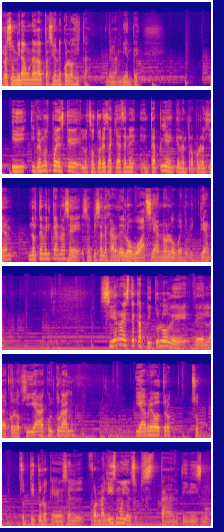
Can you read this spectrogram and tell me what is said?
resumir a una adaptación ecológica del ambiente. Y, vemos pues que los autores aquí hacen hincapié en que la antropología norteamericana se, empieza a alejar de lo boasiano, lo benedictiano. Cierra este capítulo de, de la ecología cultural y abre otro subtítulo que es el formalismo y el substantivismo.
